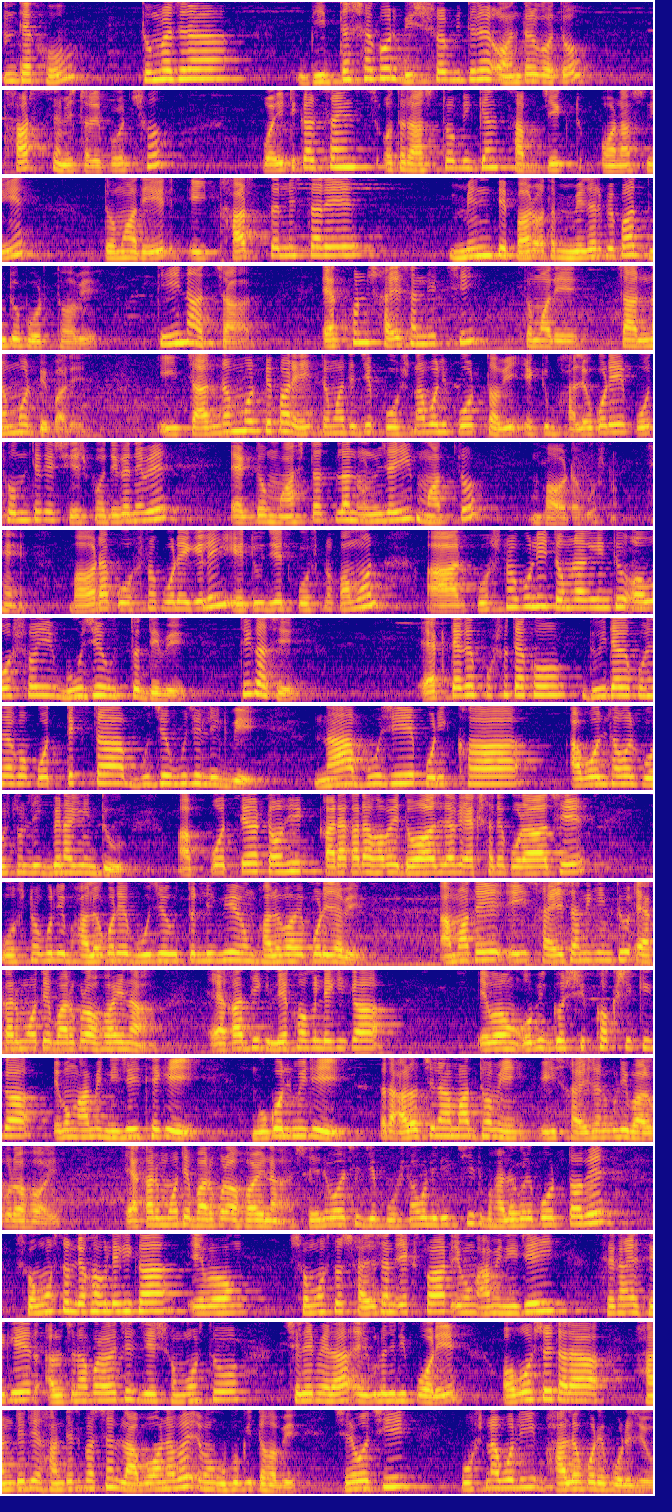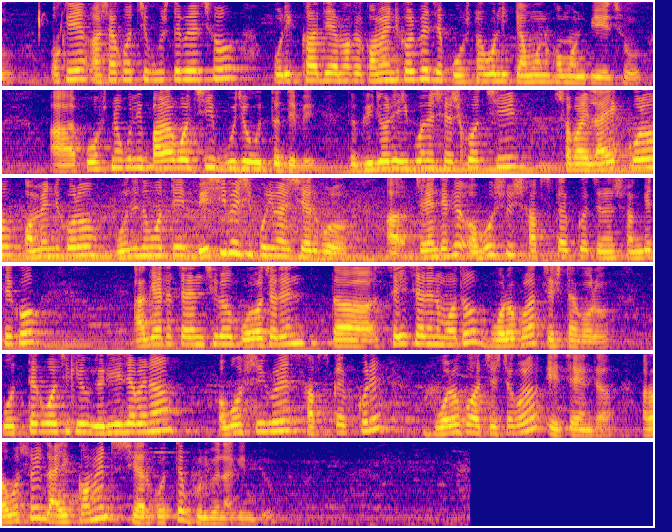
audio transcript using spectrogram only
দেখো, তোমরা যারা বিদ্যাসাগর বিশ্ববিদ্যালয়ের অন্তর্গত থার্ড সেমিস্টারে পড়ছো পলিটিক্যাল সায়েন্স অর্থাৎ রাষ্ট্রবিজ্ঞান সাবজেক্ট অনার্স নিয়ে, তোমাদের এই থার্ড সেমিস্টারে মেন পেপার অর্থাৎ মেজর পেপার দুটো পড়তে হবে। তিন আর চার। এখন সাজেশান দিচ্ছি তোমাদের চার নম্বর পেপারে এই চার নম্বর পেপারে তোমাদের যে প্রশ্নাবলী পড়তে হবে, একটু ভালো করে প্রথম থেকে শেষ পর্যন্ত নেবে। একদম মাস্টার প্ল্যান অনুযায়ী মাত্র বারোটা প্রশ্ন। হ্যাঁ বারোটা প্রশ্ন পড়ে গেলেই এ টু জেড প্রশ্ন কমন আর প্রশ্নগুলি তোমরা কিন্তু অবশ্যই বুঝে উত্তর দেবে, ঠিক আছে? এক দাগে প্রশ্ন দেখো, দুই দাগে প্রশ্ন দেখো, প্রত্যেকটা বুঝে বুঝে লিখবে। না বুঝে পরীক্ষা আবল তাবল প্রশ্ন লিখবে না কিন্তু। আর প্রত্যেকটা টপিক কাটা কাটাভাবে দেওয়া আছে একসাথে করা আছে, প্রশ্নগুলি ভালো করে বুঝে উত্তর লিখবে এবং ভালোভাবে পড়ে যাবে। আমাদের এই সাজেশান কিন্তু একার মতে বার করা হয় না। একাধিক লেখক, লেখিকা এবং অভিজ্ঞ শিক্ষক, শিক্ষিকা এবং আমি নিজেই থেকে গুগল মিটে তার আলোচনার মাধ্যমে এই সাজেশানগুলি বার করা হয়। একার মতে বার করা হয় না। সেই বলছি যে প্রশ্নগুলি দিচ্ছি ভালো করে পড়তে হবে। সমস্ত লেখক, লেখিকা এবং সমস্ত সাজেশান এক্সপার্ট এবং আমি নিজেই সেখানে থেকে আলোচনা করা হয়েছে যে সমস্ত ছেলেমেয়েরা এগুলো যদি পড়ে, অবশ্যই তারা হান্ড্রেডে হান্ড্রেড পার্সেন্ট লাভবান হবে এবং উপকৃত হবে। সেটা বলছি প্রশ্নাবলী ভালো করে পড়ে যেও। ওকে? আশা করছি বুঝতে পেরেছ? পরীক্ষা দিয়ে আমাকে কমেন্ট করবে যে প্রশ্নাবলী কেমন কমন পেয়েছ। আর প্রশ্নগুলি বারবার বলছি, বুঝে উত্তর দেবে। তো ভিডিওটা এই পর্যন্ত শেষ করছি। সবাই লাইক করো কমেন্ট করো, বন্ধুদের মধ্যে বেশি বেশি পরিমাণে শেয়ার করো। আর চ্যানেলটাকে অবশ্যই সাবস্ক্রাইব করে চ্যানেলের সঙ্গে থেকো। আগে একটা চ্যানেল ছিল, বড়ো চ্যানেল তা সেই চ্যানেলের মতো বড় করার চেষ্টা করো। প্রত্যেকে বলছি কেউ এড়িয়ে যাবে না। অবশ্যই করে সাবস্ক্রাইব করে বড় করার চেষ্টা করো এই চ্যানেলটা আর অবশ্যই লাইক কমেন্ট শেয়ার করতে ভুলবে না কিন্তু।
